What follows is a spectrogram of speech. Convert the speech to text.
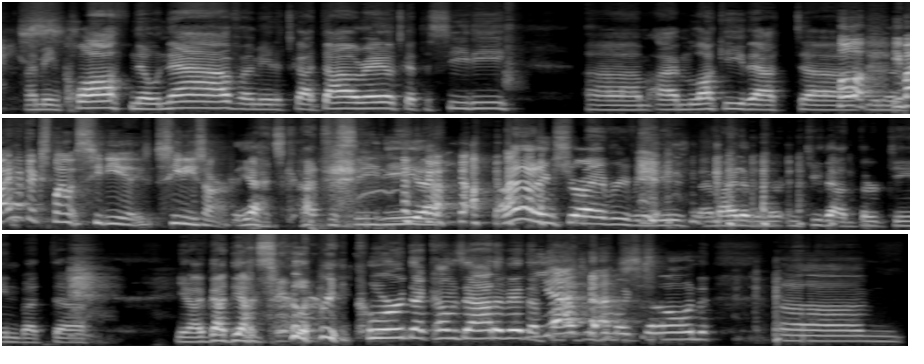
Nice. I mean, cloth, no nav. I mean, it's got dial radio, it's got the CD. Um, I'm lucky that. Uh, Hold on. You, know, you, might have to explain what CD CDs are. Yeah, it's got the CD. That, I'm not even sure I ever even used it. I might have in, in 2013, but uh, you know, I've got the auxiliary cord that comes out of it that yes! pops into my phone. Um,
